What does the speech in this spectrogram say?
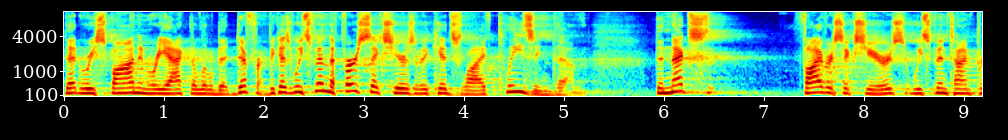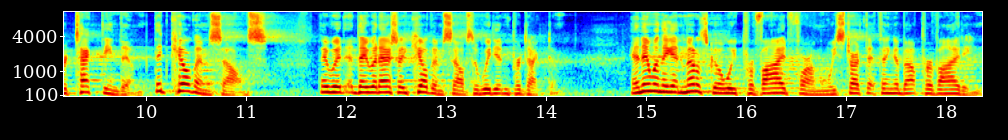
that respond and react a little bit different because we spend the first six years of a kid's life pleasing them. The next five or six years, we spend time protecting them. They'd kill themselves. They would, they would actually kill themselves if we didn't protect them. And then when they get in middle school, we provide for them and we start that thing about providing.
